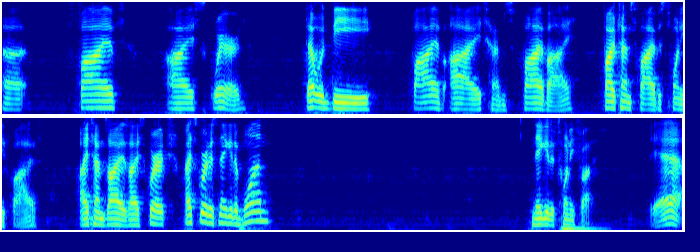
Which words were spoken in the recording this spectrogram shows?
uh, 5i squared, that would be 5i times 5i. 5 times 5 is 25. i times i is i squared. i squared is negative 1. Negative 25. Yeah.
